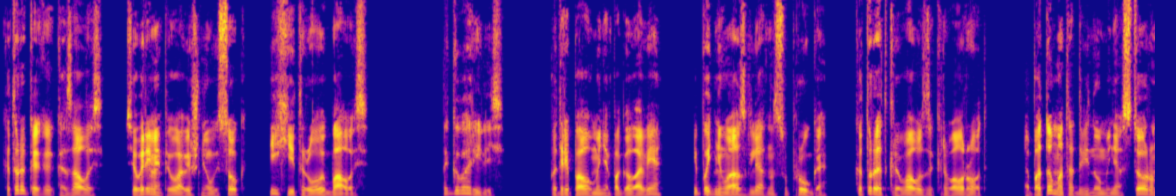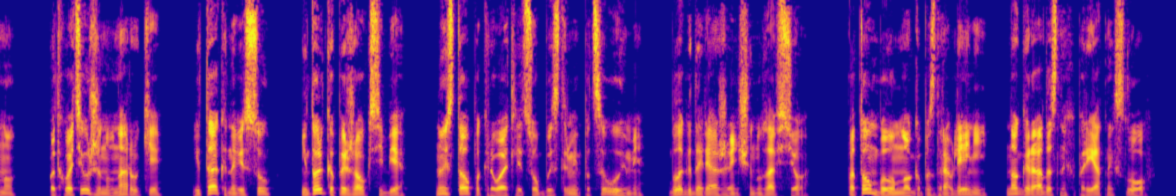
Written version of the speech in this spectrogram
которая, как оказалось, все время пила вишневый сок и хитро улыбалась. «Договорились», — потрепала меня по голове и подняла взгляд на супруга, который открывал и закрывал рот, а потом отодвинул меня в сторону, подхватил жену на руки и так, на весу, не только прижал к себе, но и стал покрывать лицо быстрыми поцелуями благодаря женщину за все. Потом было много поздравлений, много радостных и приятных слов.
